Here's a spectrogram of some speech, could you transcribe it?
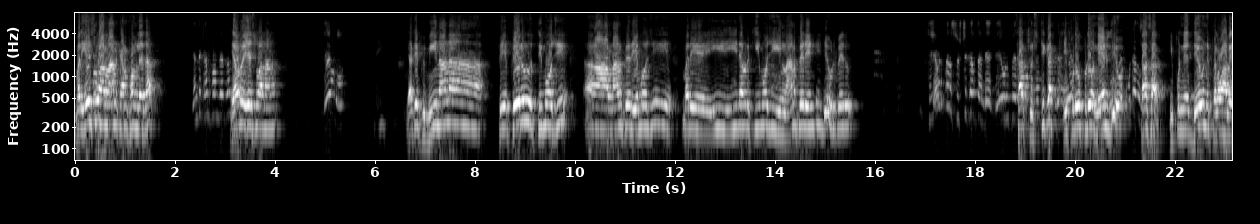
మరి యేసు వాళ్ళ నాన్న కన్ఫర్మ్ లేదా? ఎందుకు కన్ఫర్మ్ లేదు? ఎవరో యేసు వాళ్ళ నాన్న? దేవుడు. అంటే ఇప్పుడు మీ నాన్న పే పేరు తిమోజీ ఆ, వాళ్ళ నాన్న పేరు ఎమోజీ మరి ఈ ఈయనెవరు కీమోజీ ఈ నాన్న పేరు ఏంటి దేవుడి పేరు? దేవుడి పేరు సృష్టికర్త అండి. దేవుడి పేరు సార్? సృష్టికర్త ఇప్పుడు ఇప్పుడు నేను ఏం దేవు పెట్టుకుంటారు? సార్ సార్ ఇప్పుడు నేను దేవుణ్ణి పిలవాలి.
